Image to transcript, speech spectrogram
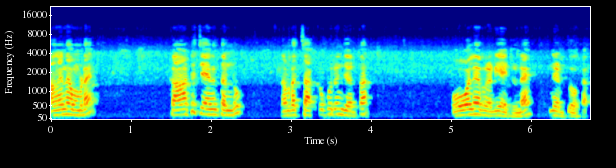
അങ്ങനെ നമ്മുടെ കാട്ടു ചേനത്തണ്ടും നമ്മുടെ ചക്കക്കുരും ചേർത്ത ഓല റെഡി ആയിട്ടുണ്ടേ. ഇനി എടുത്തു നോക്കാം.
